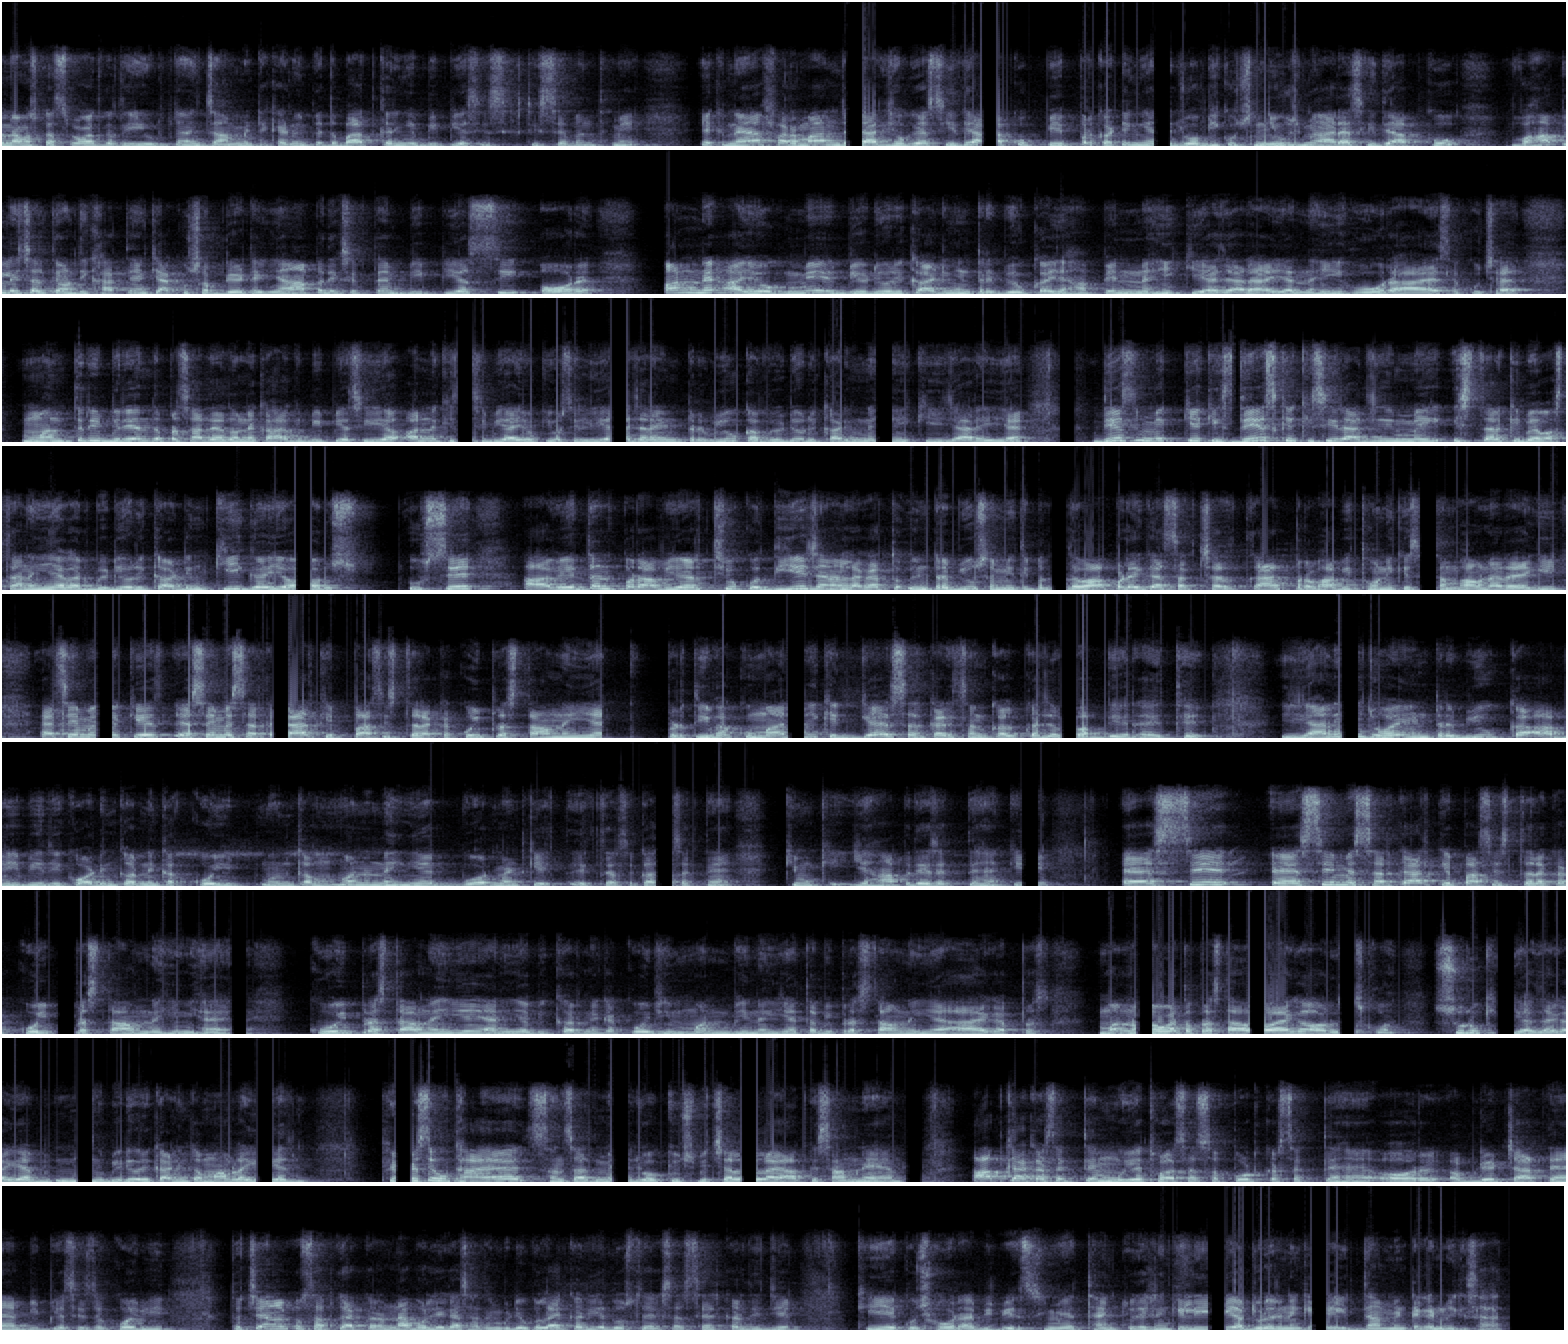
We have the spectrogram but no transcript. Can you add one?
नमस्कार स्वागत करते हैं यूट्यूब चैनल एग्जामिनेंट अकेडमी पे। तो बात करेंगे बीपीएससी सिक्सटी सेवन्थ में। एक नया फरमान जारी हो गया, सीधे आपको पेपर कटिंग है जो भी कुछ न्यूज़ में आ रहा है, सीधे आपको वहाँ पर ले चलते हैं और दिखाते हैं क्या कुछ अपडेट है। यहाँ पर देख सकते हैं बीपीएससी और अन्य आयोग में वीडियो रिकॉर्डिंग इंटरव्यू का यहाँ पे नहीं किया जा रहा है या नहीं हो रहा है, ऐसा कुछ है। मंत्री वीरेंद्र प्रसाद यादव ने कहा कि बीपीएससी या अन्य किसी भी आयोग की ओर से लिया जा रहा इंटरव्यू का वीडियो रिकॉर्डिंग नहीं की जा रही है। देश में के किस, देश के किसी राज्य में इस तरह की व्यवस्था नहीं है। अगर वीडियो रिकॉर्डिंग की गई और उस, उससे आवेदन पर अभ्यर्थियों को दिए जाने लगा तो इंटरव्यू समिति पर दबाव पड़ेगा। साक्षात्कार प्रभावित होने की संभावना रहेगी। ऐसे में ऐसे में सरकार के पास इस तरह का कोई प्रस्ताव नहीं है। प्रतिभा कुमारी के गैर सरकारी संकल्प का जवाब दे रहे थे। यानी जो है इंटरव्यू का अभी भी रिकॉर्डिंग करने का कोई उनका मन नहीं है। गवर्नमेंट के एक तरह से कह सकते हैं, क्योंकि यहाँ पे देख सकते हैं कि ऐसे ऐसे में सरकार के पास इस तरह का कोई प्रस्ताव नहीं है। कोई प्रस्ताव नहीं है, यानी अभी करने का कोई भी मन भी नहीं है, तभी प्रस्ताव नहीं है, आएगा मन होगा तो प्रस्ताव आएगा और उसको शुरू किया जाएगा। या वीडियो रिकॉर्डिंग का मामला ये फिर से उठा है संसद में, जो कुछ भी चल रहा है आपके सामने है। आप क्या कर सकते हैं? मुझे थोड़ा सा सपोर्ट कर सकते हैं और अपडेट चाहते हैं बीपीएससी से कोई भी। तो चैनल को सब्सक्राइब करना ना भूलिएगा, साथ में वीडियो को लाइक करिए, दोस्तों एक साथ शेयर कर दीजिए कि ये कुछ हो रहा है बीपीएससी में। थैंक यू देखने के लिए और जुड़े रहने के लिए एग्ज़ाम अकेडमी के साथ।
